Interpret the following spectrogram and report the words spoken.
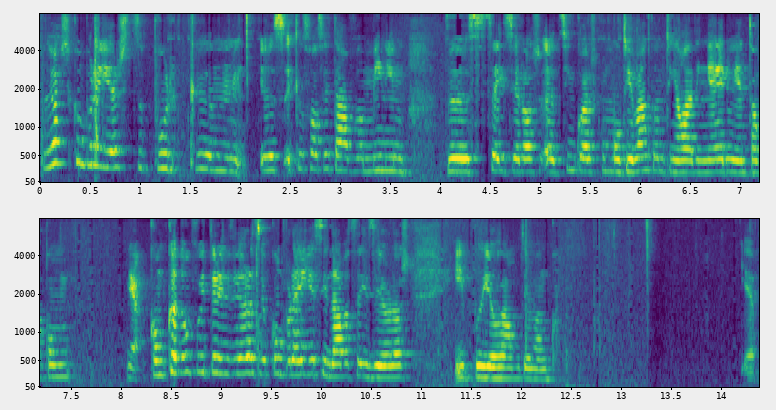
Mas eu acho que comprei este porque hum, aquilo só aceitava mínimo de 6 euros, eh, de 5 euros para o multibanco, não tinha lá dinheiro e então como, yeah, como cada um foi 3 euros eu comprei e assim dava 6 euros e podia usar o multibanco. Yep.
